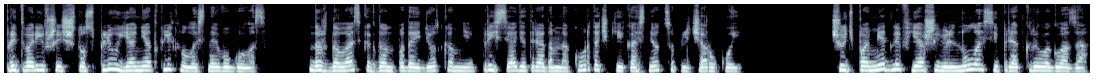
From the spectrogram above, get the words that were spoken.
Притворившись, что сплю, я не откликнулась на его голос. Дождалась, когда он подойдет ко мне, присядет рядом на корточки и коснется плеча рукой. Чуть помедлив, я шевельнулась и приоткрыла глаза.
